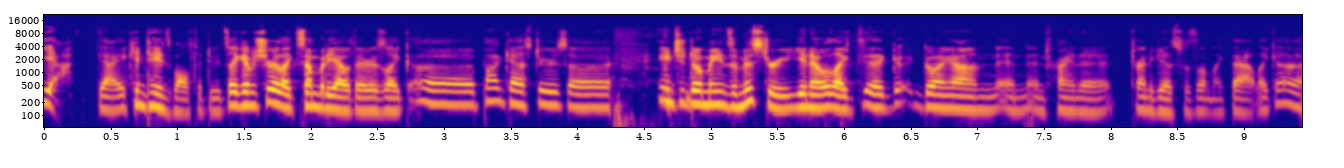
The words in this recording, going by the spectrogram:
Yeah, yeah, it contains multitudes. Like I'm sure, like somebody out there is like, uh, podcasters, uh, ancient domains of mystery, you know, like uh, g- going on and, and trying to trying to get us with something like that, like uh,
